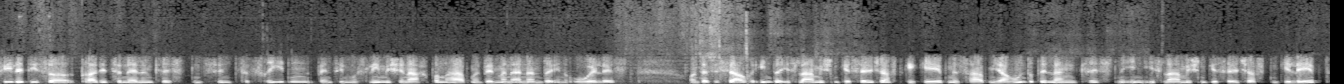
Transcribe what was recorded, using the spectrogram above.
Viele dieser traditionellen Christen sind zufrieden, wenn sie muslimische Nachbarn haben und wenn man einander in Ruhe lässt. Und das ist ja auch in der islamischen Gesellschaft gegeben. Es haben jahrhundertelang Christen in islamischen Gesellschaften gelebt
